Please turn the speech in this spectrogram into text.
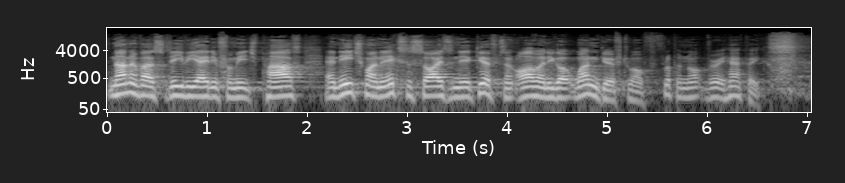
none of us deviating from each path, and each one exercising their gifts. And I've only got one gift. Well, flipping not very happy.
